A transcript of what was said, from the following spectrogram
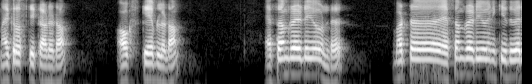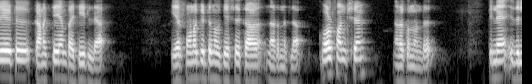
മൈക്രോ സ്റ്റിക്ക് കാർഡ് ഇടാം. ഓക്സ് കേബിൾ ഇടാം. എഫ് എം റേഡിയോ ഉണ്ട്. ബട്ട് എഫ് എം റേഡിയോ എനിക്ക് ഇതുവരെയായിട്ട് കണക്ട് ചെയ്യാൻ പറ്റിയിട്ടില്ല. ഇയർഫോണൊക്കെ ഇട്ട് നോക്കിയ പക്ഷേ നടന്നിട്ടില്ല. കോൾ ഫങ്ഷൻ നടക്കുന്നുണ്ട്. പിന്നെ ഇതിൽ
